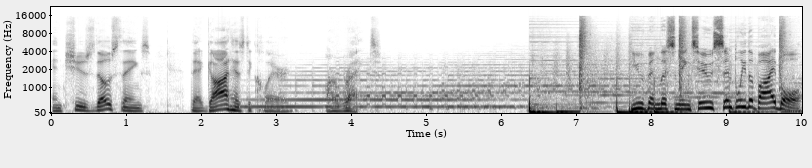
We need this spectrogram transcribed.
and choose those things that God has declared are right. You've been listening to Simply the Bible,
